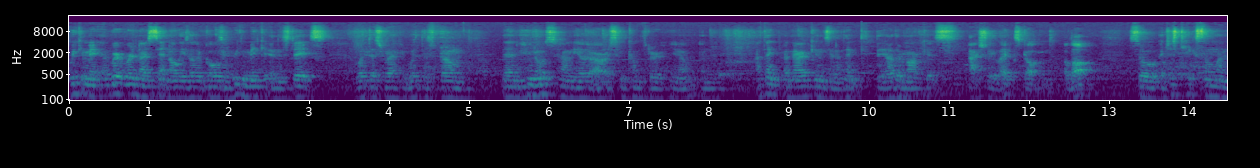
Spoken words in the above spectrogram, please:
We can make, we're, we're now setting all these other goals, and if we can make it in the States, with this record, with this film, then who knows how many other artists can come through, you know? And I think Americans and I think the other markets actually like Scotland a lot. So it just takes someone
